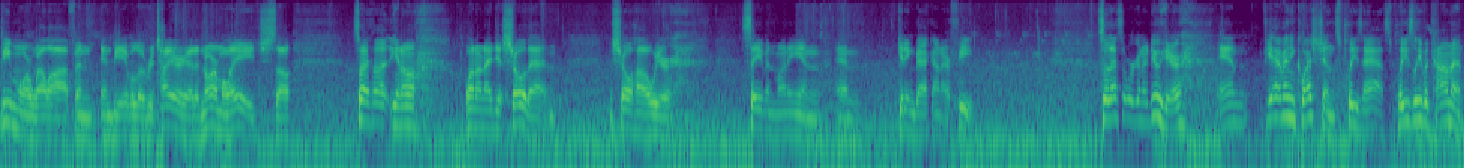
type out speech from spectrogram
be more well off and, and be able to retire at a normal age. So, so I thought, you know, why don't I just show that and show how we're saving money and, and getting back on our feet. So that's what we're going to do here. And if you have any questions, please ask. Please leave a comment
